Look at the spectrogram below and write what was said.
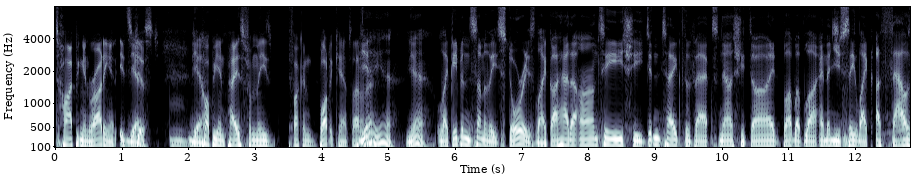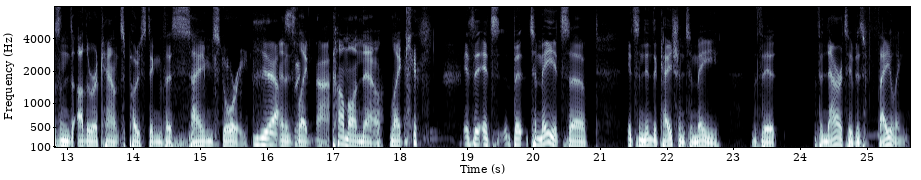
typing and writing it. It's Yeah. just mm. Yeah. copy and paste from these fucking bot accounts. I don't Yeah, know. yeah, yeah. Yeah. Like even some of these stories, like I had an auntie, she didn't take the vax, now she died, blah blah blah, and then you see like a thousand other accounts posting the same story, Yeah, and it's like, seen that. come on now, like, is it? It's but to me, it's a, it's an indication to me that the narrative is failing.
